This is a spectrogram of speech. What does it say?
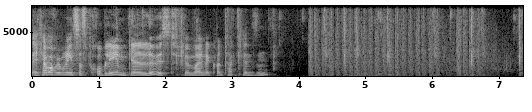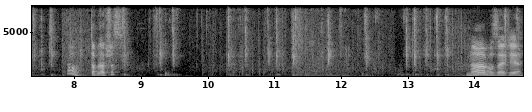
Ich habe auch übrigens das Problem gelöst für meine Kontaktlinsen. Oh, Doppelabschluss. Na, wo seid ihr?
